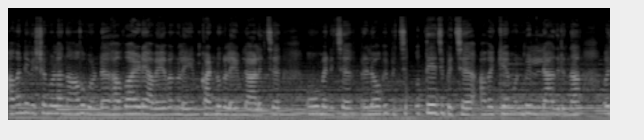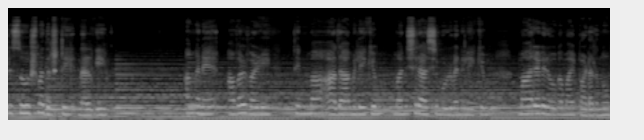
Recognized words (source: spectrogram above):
അവന്റെ വിഷമുള്ള നാവുകൊണ്ട് ഹവ്വായുടെ അവയവങ്ങളെയും കണ്ണുകളെയും ലാളിച്ച് ഓമനിച്ച് പ്രലോഭിപ്പിച്ച് ഉത്തേജിപ്പിച്ച് അവയ്ക്ക് മുൻപിലില്ലാതിരുന്ന ഒരു സൂക്ഷ്മദൃഷ്ടി നൽകി. അങ്ങനെ അവൾ വഴി തിന്മ ആദാമിലേക്കും മനുഷ്യരാശി മുഴുവനിലേക്കും മാരക രോഗമായി പടർന്നു.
